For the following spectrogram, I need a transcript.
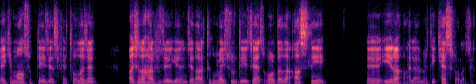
belki mansup diyeceğiz, fethi olacak. Başına harf üzeri gelince de artık meşhur diyeceğiz. Orada da asli e, irap alameti kesr olacak.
